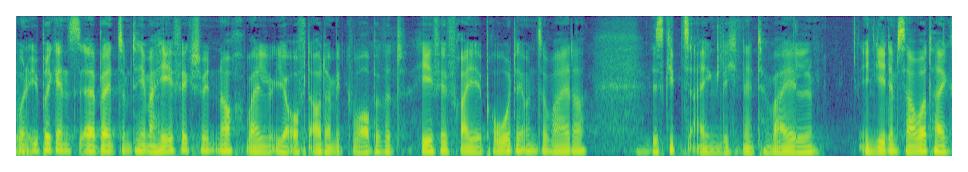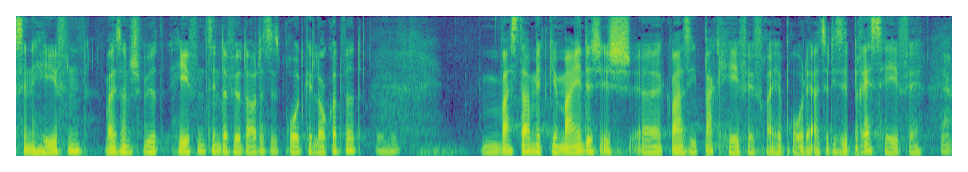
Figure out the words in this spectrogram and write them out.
Und übrigens äh, bei, zum Thema Hefe geschwind noch, weil ja oft auch damit geworben wird, hefefreie Brote und so weiter. Mhm. Das gibt's eigentlich nicht, weil in jedem Sauerteig sind Hefen, weil sonst wird, Hefen sind dafür da, dass das Brot gelockert wird. Mhm. Was damit gemeint ist, ist äh, quasi backhefefreie Brote, also diese Presshefe. Ja.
